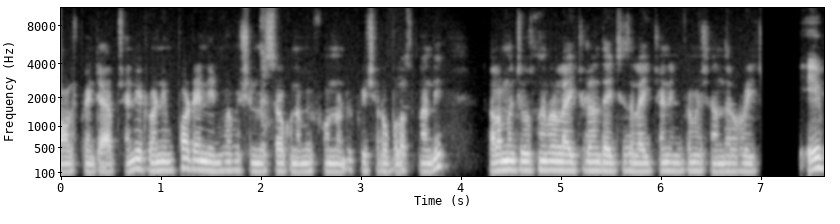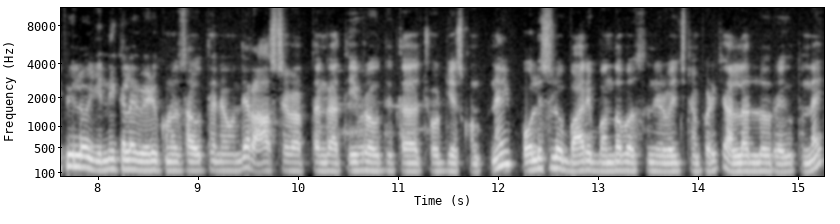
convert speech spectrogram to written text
నాలెడ్జ్ పెయింట్ యాప్ చేయండి. ఇటువంటి ఇంపార్టెంట్ ఇన్ఫర్మేషన్ మిస్ అవ్వకుండా మీ ఫోన్ నోటిఫికేషన్ రూపంలో వస్తుందండి. చాలా మంది చూస్తున్నారు. లైక్ చేయడం దయచేసి లైక్ చేయండి. ఇన్ఫర్మేషన్ అందరూ రీచ్ ఏపీలో ఎన్నికల వేడి కొనసాగుతూనే ఉంది. రాష్ట్ర వ్యాప్తంగా తీవ్ర ఉద్రిత చోటు చేసుకుంటున్నాయి. పోలీసులు భారీ బందోబస్తు నిర్వహించినప్పటికీ అల్లర్లు రేగుతున్నాయి.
